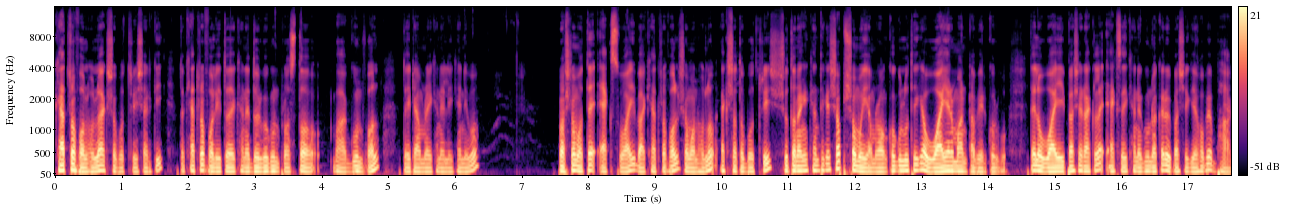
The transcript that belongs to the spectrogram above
ক্ষেত্রফল হলো একশো বত্রিশ আর কি। তো ক্ষেত্রফলই তো এখানে দৈর্ঘ্য গুণ প্রস্থ বা গুণফল, তো এটা আমরা এখানে লিখে নিব। প্রশ্ন মতে এক্স ওয়াই বা ক্ষেত্রফল সমান হলো একশত বত্রিশ, সুতরাং এখান থেকে সব সময় আমরা অঙ্কগুলো থেকে ওয়াই এর মানটা বের করব। তাহলে ওয়াই এই পাশে রাখলে এক্স এখানে গুণাকার, ওই পাশে গিয়ে হবে ভাগ।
